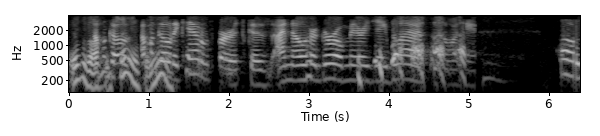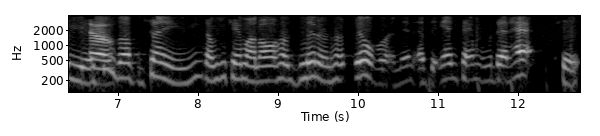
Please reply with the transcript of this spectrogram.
it was I'm gonna go. I'm gonna me. go to Ketel first because I know her girl Mary J. Blige was on there. Oh yeah, So- she was off the chain. You know, she came out all her glitter and her silver, and then at the end came with that hat shit.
